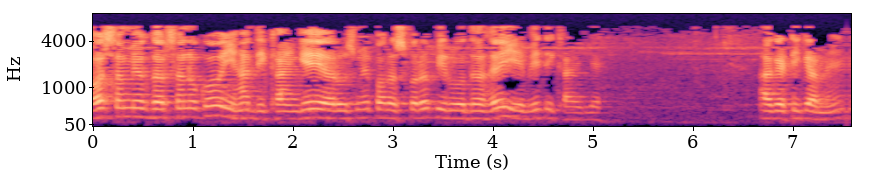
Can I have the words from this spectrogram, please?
असम्यक दर्शन को यहाँ दिखाएँगे और उसमें परस्पर विरोध है, ये भी दिखाएँगे। आगे टीका में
